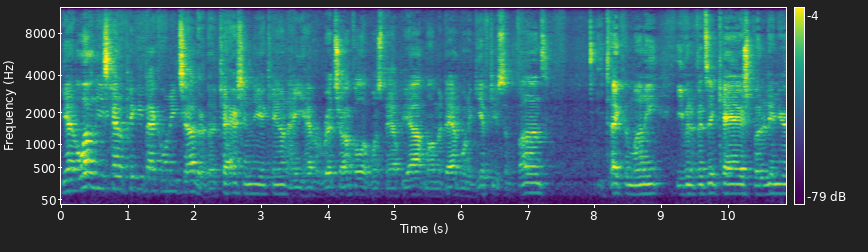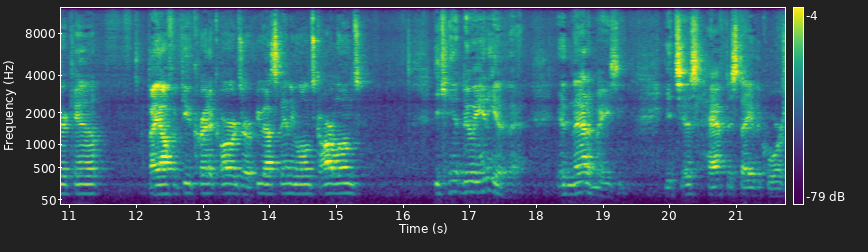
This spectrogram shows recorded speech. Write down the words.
Yeah, a lot of these kind of piggyback on each other. The cash in the account, how you have a rich uncle that wants to help you out, mom and dad want to gift you some funds. You take the money, even if it's in cash, put it in your account, pay off a few credit cards or a few outstanding loans, car loans. You can't do any of that. Isn't that amazing? You just have to stay the course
